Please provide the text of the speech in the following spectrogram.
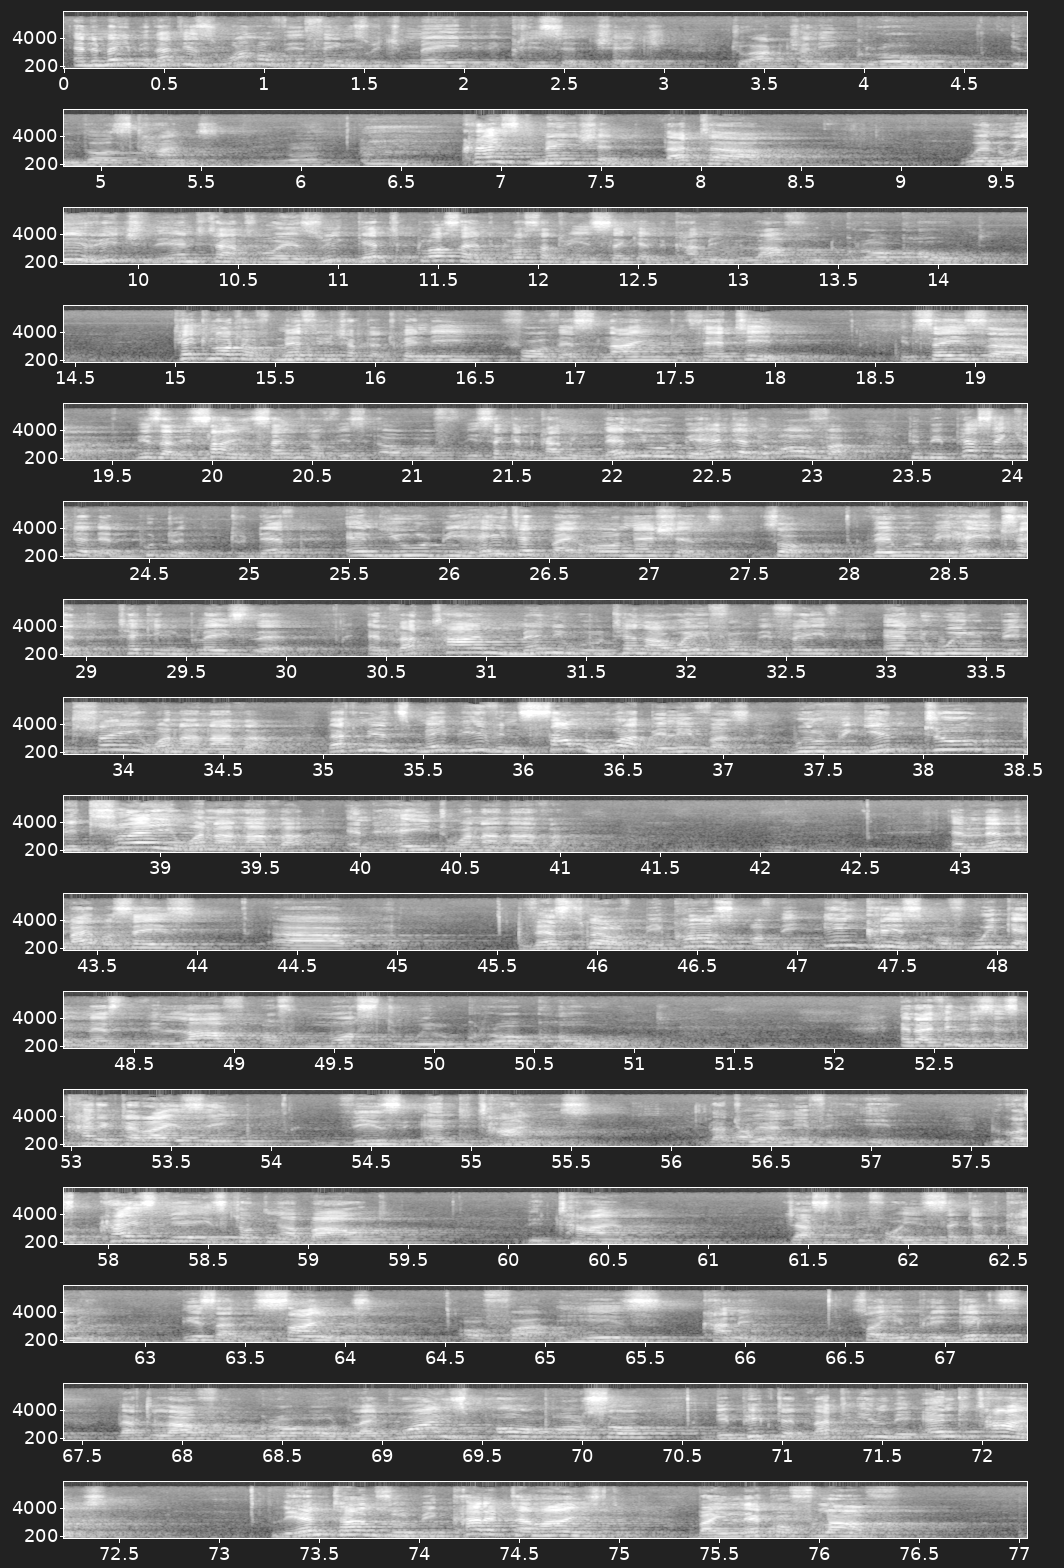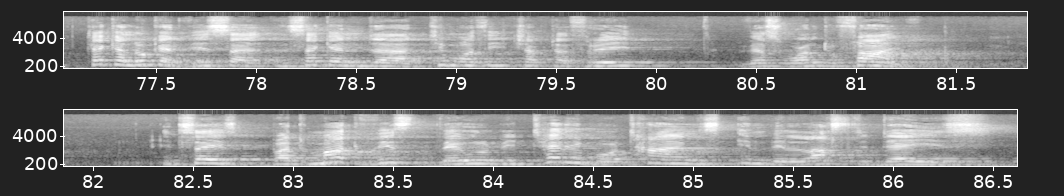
And maybe that is one of the things which made the Christian church to actually grow in those times. Amen. Christ mentioned that uh, when we reach the end times, or as we get closer and closer to his second coming, love would grow cold. Take note of Matthew chapter 24, verse 9 to 13. It says, uh, these are the signs, signs of, this, of the second coming. Then you will be handed over to be persecuted and put to, to death, and you will be hated by all nations. So there will be hatred taking place there. At that time, many will turn away from the faith and will betray one another. That means maybe even some who are believers will begin to betray one another and hate one another. And then the Bible says, uh, verse 12, because of the increase of wickedness, the love of most will grow cold. And I think this is characterizing these end times that we are living in. Because Christ here is talking about the time just before his second coming. These are the signs of uh, his coming. So he predicts that love will grow old. Likewise, Paul also depicted that in the end times, the end times will be characterized by lack of love. Take a look at this uh, in 2 uh, Timothy chapter 3, verse 1 to 5. It says, But mark this, there will be terrible times in the last days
